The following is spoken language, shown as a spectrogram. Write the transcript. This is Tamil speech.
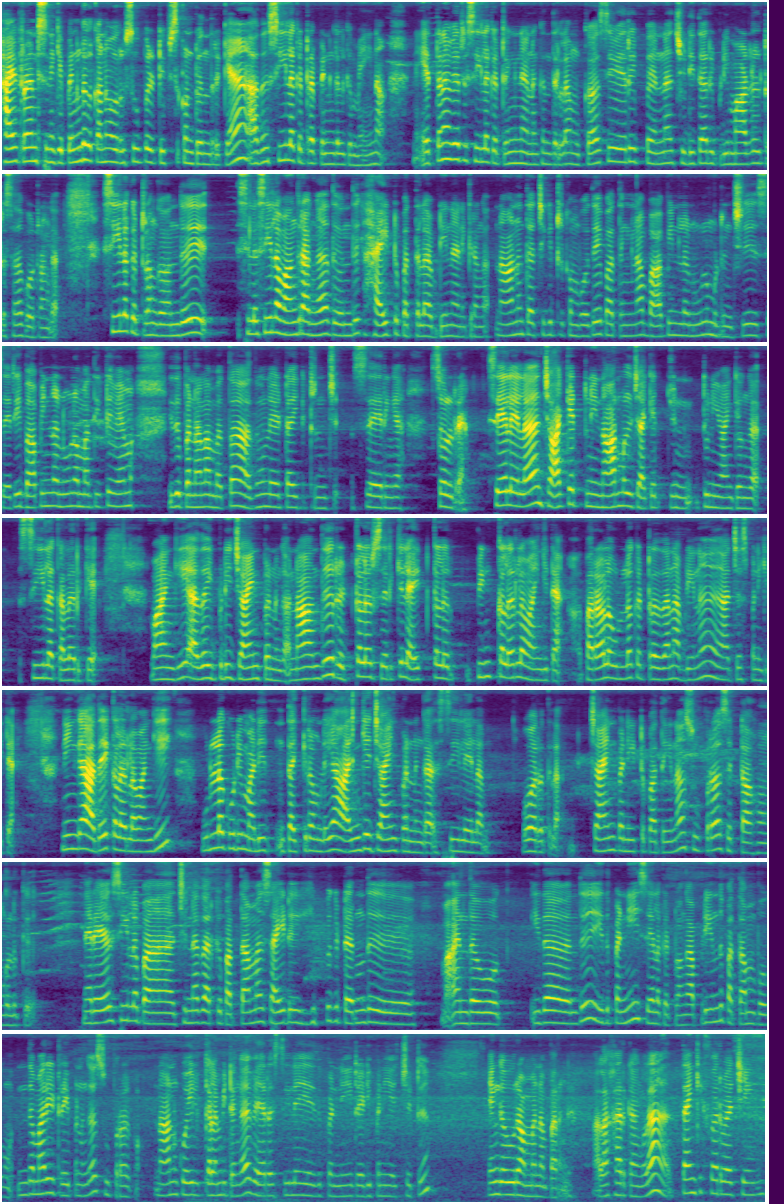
ஹாய் ஃப்ரெண்ட்ஸ் இன்றைக்கி பெண்களுக்கான ஒரு சூப்பர் டிப்ஸ் கொண்டு வந்திருக்கேன். அதுவும் சீலை கட்டுற பெண்களுக்கு மெயினாக எத்தனை பேர் சீலை கட்டுறீங்கன்னு எனக்கும் தெரியல. முக்கால்வாசி பேர் இப்போ என்ன சுடிதார் இப்படி மாடல் ட்ரெஸ்ஸாக போடுறாங்க. சீலை கட்டுறவங்க வந்து சில சீலை வாங்குறாங்க. அது வந்து ஹைட்டு பத்தலை அப்படின்னு நினைக்கிறாங்க. நானும் தச்சுக்கிட்டு இருக்கும்போதே பார்த்தீங்கன்னா பாபினில் நூல் முடிஞ்சு சரி பாபினில் நூலை மாற்றிக்கிட்டு வேமா இது பண்ணலாம் பார்த்தா அதுவும் லேட் ஆகிக்கிட்டு இருந்துச்சு. சரிங்க சொல்கிறேன் சேலையில் ஜாக்கெட் துணி நார்மல் ஜாக்கெட் துணி வாங்கிக்கோங்க. சீலை கலருக்கே வாங்கி அதை இப்படி ஜாயின் பண்ணுங்கள் நான் வந்து ரெட் கலர் சரிக்கு லைட் கலர் பிங்க் கலரில் வாங்கிட்டேன். பரவாயில்ல உள்ளே கட்டுறது தானே அப்படின்னு அட்ஜஸ்ட் பண்ணிக்கிட்டேன். நீங்கள் அதே கலரில் வாங்கி உள்ளே கூடி மடி தைக்கிறோம் இல்லையா அங்கே ஜாயின் பண்ணுங்கள் சீலையில் ஓரத்தில். ஜாயின் பண்ணிவிட்டு பார்த்தீங்கன்னா சூப்பராக செட் ஆகும் உங்களுக்கு. நிறைய சீலை ப சின்னதாக இருக்குது பத்தாமல் சைடு ஹிப்புக்கிட்டேருந்து இந்த இதை வந்து இது பண்ணி சேலை கட்டுவாங்க. அப்படி இருந்து பத்தாமல் போகும். இந்த மாதிரி ட்ரை பண்ணுங்கள் சூப்பராக இருக்கும். நானும் கோயிலுக்கு கிளம்பிட்டேங்க. வேறு சீலையை இது பண்ணி ரெடி பண்ணி வச்சுட்டு எங்கள் ஊர் அம்மனை பாருங்கள் அழகாக இருக்காங்களா? தேங்க்யூ ஃபார் வாட்சிங்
